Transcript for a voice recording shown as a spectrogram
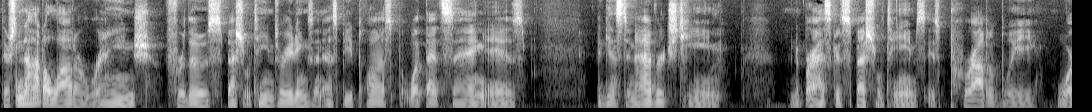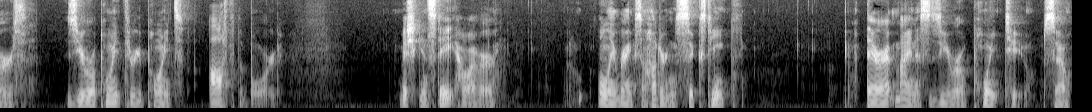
There's not a lot of range for those special teams ratings in SP Plus, but what that's saying is against an average team, Nebraska's special teams is probably worth 0.3 points off the board. Michigan State, however, only ranks 116th. They're at minus 0.2. So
